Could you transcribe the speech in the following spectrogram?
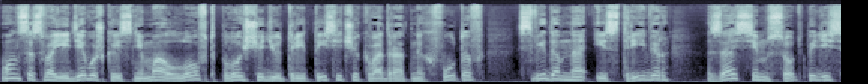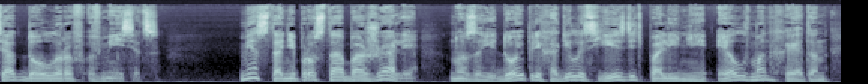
Он со своей девушкой снимал лофт площадью 3000 квадратных футов с видом на Истривер за 750 долларов в месяц. Место они просто обожали, но за едой приходилось ездить по линии Л в Манхэттен —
